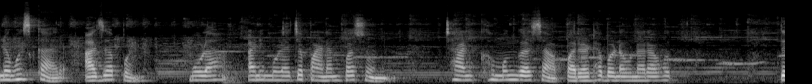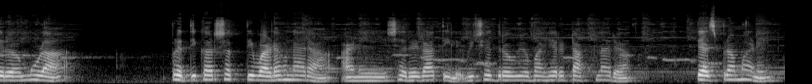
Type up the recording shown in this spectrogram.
नमस्कार आज आपण मुळा आणि मुळाच्या पानांपासून छान खमंग असा पराठा बनवणार आहोत. तर मुळा प्रतिकारशक्ती वाढवणारा आणि शरीरातील विषद्रव्य बाहेर टाकणाऱ्या त्याचप्रमाणे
